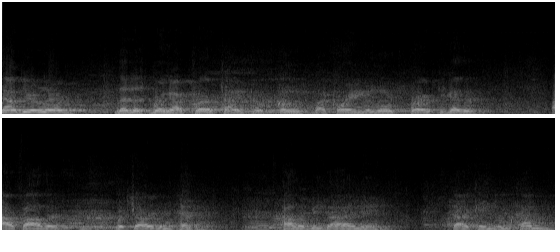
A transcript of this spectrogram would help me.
Now, dear Lord, let us bring our prayer time to a close by praying the Lord's Prayer together. Our Father, which art in heaven, hallowed be thy name. Thy kingdom come,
